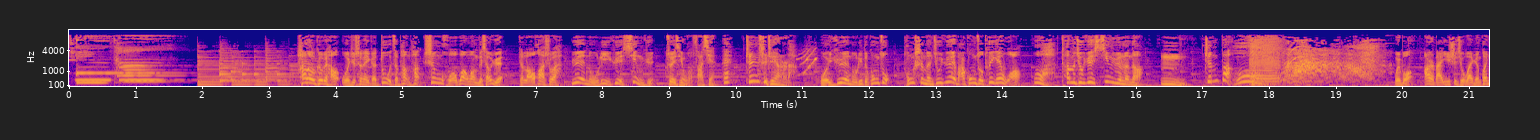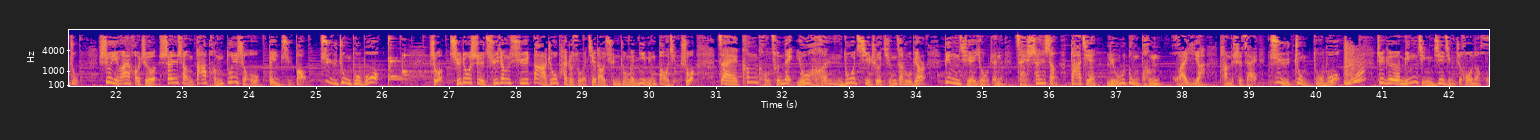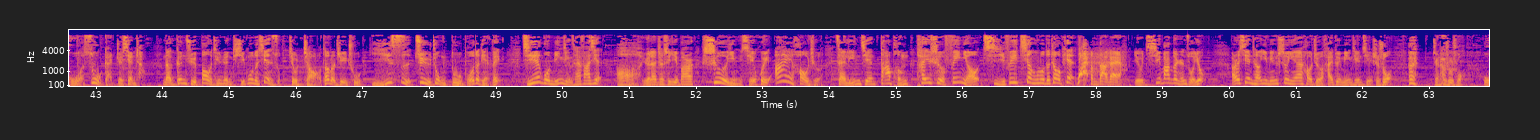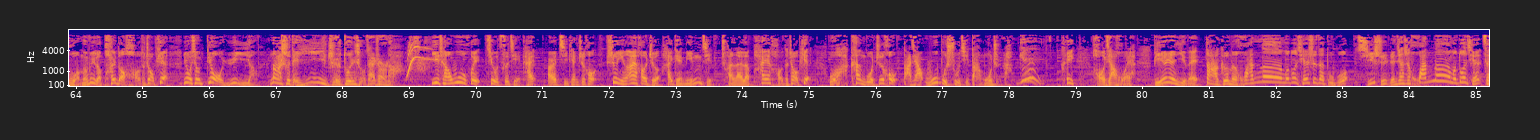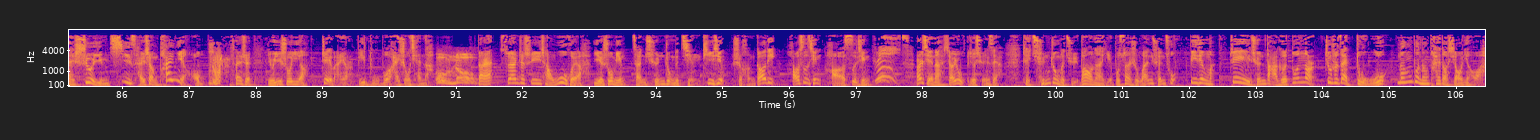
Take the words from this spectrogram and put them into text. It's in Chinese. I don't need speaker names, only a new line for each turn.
厅堂
，Hello，各位好，我就是那个肚子胖胖、生活旺旺的小雨。这老话说啊，越努力越幸运。最近我发现，哎，真是这样的。我越努力的工作，同事们就越把工作推给我，哇，他们就越幸运了呢。嗯，真棒哦。微博二百一十九万人关注，摄影爱好者山上搭棚蹲守被举报聚众赌博。说，衢州市衢江区大洲派出所接到群众的匿名报警，说在坑口村内有很多汽车停在路边，并且有人在山上搭建流动棚，怀疑啊他们是在聚众赌博。这个民警接警之后呢，火速赶至现场。那根据报警人提供的线索，就找到了这处疑似聚众赌博的点位。结果民警才发现，哦，原来这是一班摄影协会爱好者在林间搭棚拍摄飞鸟起飞降落的照片。他们大概啊有七八个人左右。而现场一名摄影爱好者还对民警解释说：“哎，警察叔叔，我们为了拍到好的照片，要像钓鱼一样，那是得一直蹲守在这儿的。”一场误会就此解开，而几天之后，摄影爱好者还给民警传来了拍好的照片。哇，看过之后，大家无不竖起大拇指啊！嘿，好家伙呀！别人以为大哥们花那么多钱是在赌博，其实人家是花那么多钱在摄影器材上拍鸟。但是有一说一啊，这玩意儿比赌博还收钱呢。Oh no！当然，虽然这是一场误会啊，也说明咱群众的警惕性是很高的。好事情，好事情。而且呢，小雨我就寻思呀，这群众的举报呢也不算是完全错，毕竟嘛，这群大哥蹲那儿就是在赌能不能拍到小鸟啊。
